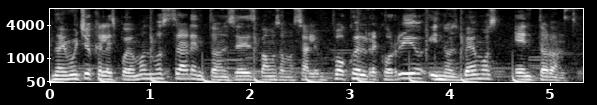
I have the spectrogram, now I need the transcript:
No hay mucho que les podemos mostrar, entonces vamos a mostrarle un poco del recorrido y nos vemos en Toronto.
